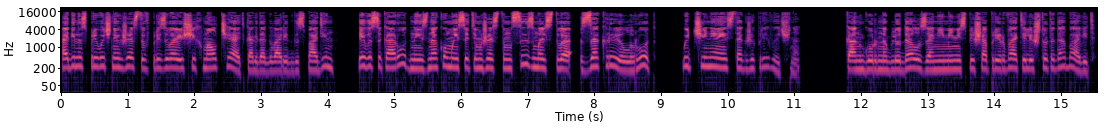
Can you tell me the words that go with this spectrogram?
один из привычных жестов, призывающих молчать, когда говорит господин, и высокородный, знакомый с этим жестом с измальства, закрыл рот, подчиняясь также привычно. Кангур наблюдал за ними, не спеша прервать или что-то добавить.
